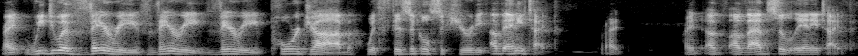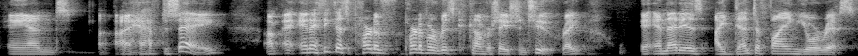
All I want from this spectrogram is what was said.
Right. We do a very, very, very poor job with physical security of any type. Right. Right. Of, of absolutely any type. And I have to say, um, and I think that's part of part of a risk conversation too, right? And that is identifying your risk.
